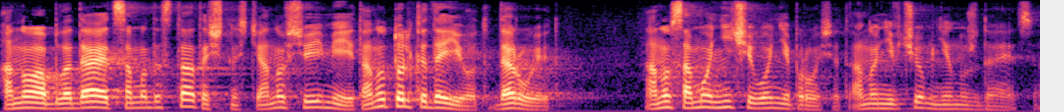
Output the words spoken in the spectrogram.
Оно обладает самодостаточностью, оно все имеет, оно только дает, дарует. Оно само ничего не просит, оно ни в чем не нуждается.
